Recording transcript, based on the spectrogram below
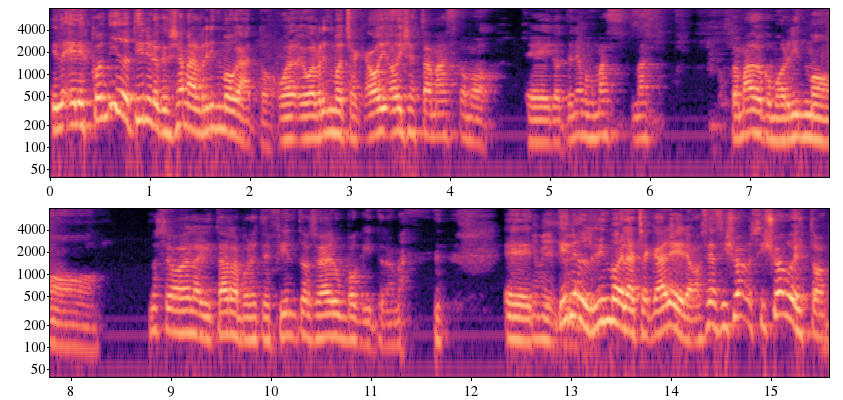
El, el escondido tiene lo que se llama el ritmo gato, o, o el ritmo chaca. Hoy, hoy ya está más como, eh, lo tenemos más, más tomado como ritmo. No se va a ver la guitarra por este filtro, se va a ver un poquito nada más. Eh, tiene el ritmo de la chacarera, o sea, si yo, si yo hago esto.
